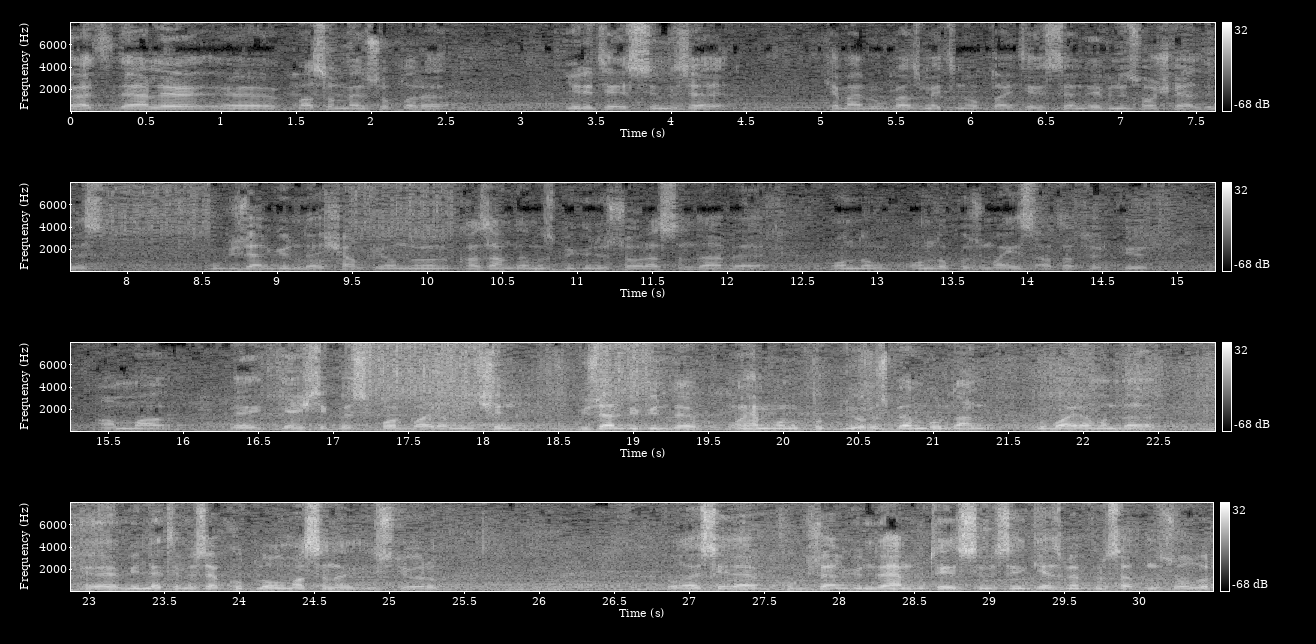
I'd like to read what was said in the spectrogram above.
Evet, değerli e, basın mensupları, yeni tesisimize Kemerburgaz Metin Oktay tesislerine hepiniz hoş geldiniz. Bu güzel günde şampiyonluğu kazandığımız bir günün sonrasında ve 19 Mayıs Atatürk'ü anma ve Gençlik ve Spor Bayramı için güzel bir günde hem onu kutluyoruz. Ben buradan bu bayramın da e, milletimize kutlu olmasını istiyorum. Dolayısıyla bu güzel günde hem bu tesisimizi gezme fırsatımız olur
